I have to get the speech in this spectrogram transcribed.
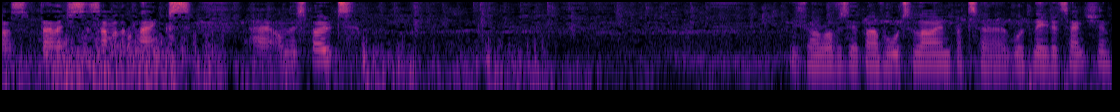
There's damage to some of the planks uh, on this boat. These are obviously above waterline, but uh, would need attention.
